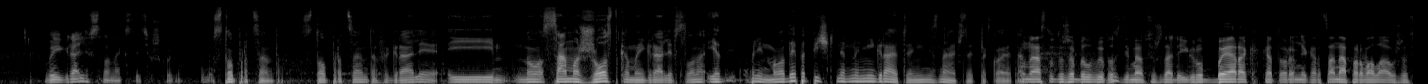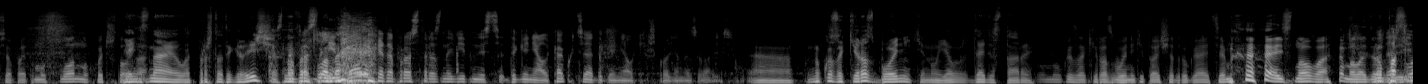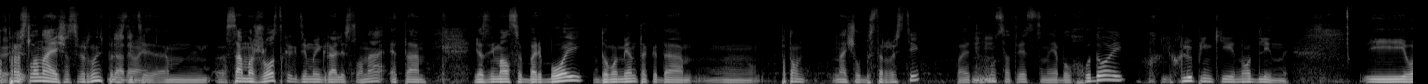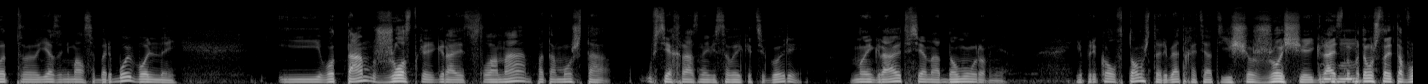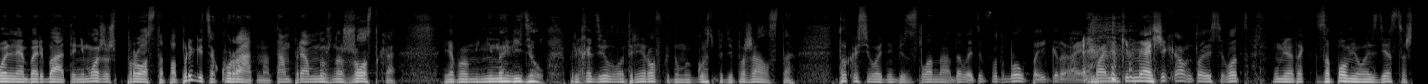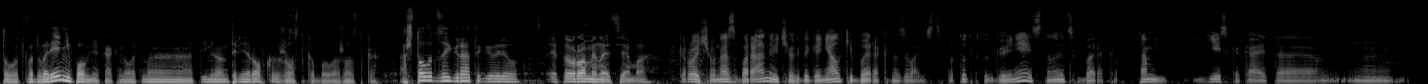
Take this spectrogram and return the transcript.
Вы играли в слона, кстати, в школе? Сто процентов. Сто процентов играли. И... Но самое жестко мы играли в слона. Я... Блин, молодые подписчики, наверное, не играют, они не знают, что это такое. У Там. нас тут уже был выпуск, где мы обсуждали игру Берок, которая, мне кажется, она порвала уже все, поэтому слон, ну хоть что-то. Я не знаю, вот про что ты говоришь сейчас, но про слона. Берек — это просто разновидность догонял. Как у тебя догонялки в школе назывались? А, Ну, казаки-разбойники, ну, я уже дядя старый. Ну, казаки-разбойники, это вообще другая тема. И снова Ну, молодежь. э, про слона я сейчас вернусь, Да, подождите. Эм, Самое жестко, где мы играли слона, это я занимался борьбой до момента, когда м, потом начал быстро расти, поэтому, ну, соответственно, я был худой, хлю- хлюпенький, но длинный. И вот э, я занимался борьбой вольной, и вот там жестко играют в слона, потому что у всех разные весовые категории, но играют все на одном уровне. И прикол в том, что ребята хотят еще жестче играть, ну Мгм. потому что это вольная борьба. Ты не можешь просто попрыгать аккуратно, там прям нужно жестко. Я помню, ненавидел. Приходил на тренировку, думаю, господи, пожалуйста, только сегодня без слона, давайте в футбол поиграем маленьким мячиком. То есть вот у меня так запомнилось с детства, что вот во дворе не помню как, но вот на, именно на тренировках жестко было, жестко. А что вот за игра ты говорил? Это Ромина тема. Короче, у нас в Барановичах догонялки Берек назывались. Типа тот, кто догоняет, становится Береком. Там есть какая-то...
